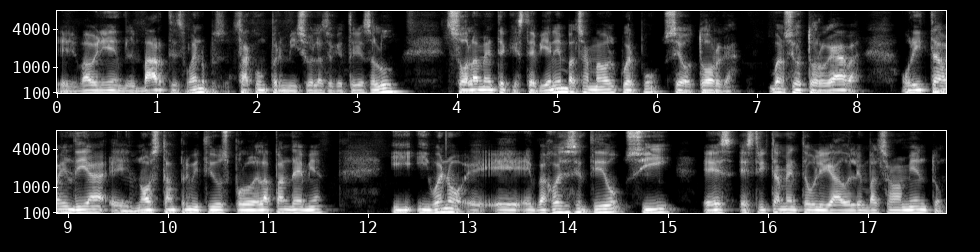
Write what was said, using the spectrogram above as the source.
eh, va a venir el martes, bueno, pues saca un permiso de la Secretaría de Salud. Solamente que esté bien embalsamado el cuerpo, se otorga. Bueno, se otorgaba. Ahorita, hoy en día, eh, no están permitidos por lo de la pandemia. Y, bueno, bajo ese sentido, sí es estrictamente obligado el embalsamamiento.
